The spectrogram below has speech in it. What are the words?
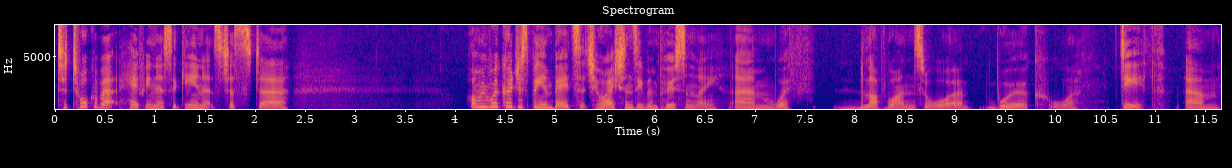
to talk about happiness again, it's just, uh, I mean, we could just be in bad situations, even personally, um, with loved ones or work or death. Um,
